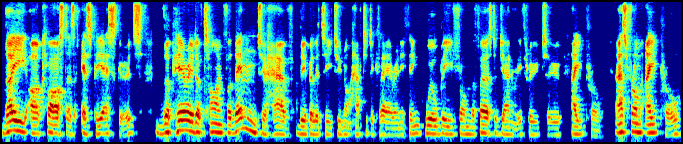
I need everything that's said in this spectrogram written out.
They are classed as SPS goods the period of time for them to have the ability to not have to declare anything will be from the 1st of January through to April. As from April,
